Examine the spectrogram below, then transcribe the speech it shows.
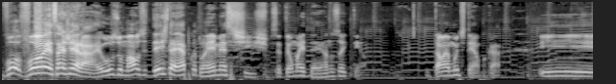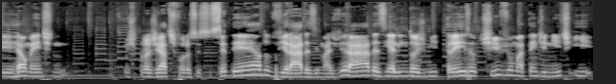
vou, vou exagerar. Eu uso o mouse desde a época do MSX, pra você ter uma ideia, anos 80. Então é muito tempo, cara. E realmente os projetos foram se sucedendo, viradas e mais viradas, e ali em 2003 eu tive uma tendinite e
